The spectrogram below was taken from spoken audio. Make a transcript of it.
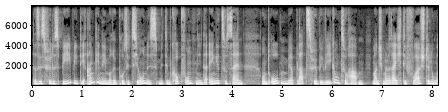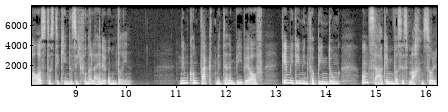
dass es für das Baby die angenehmere Position ist, mit dem Kopf unten in der Enge zu sein und oben mehr Platz für Bewegung zu haben, manchmal reicht die Vorstellung aus, dass die Kinder sich von alleine umdrehen. Nimm Kontakt mit deinem Baby auf, geh mit ihm in Verbindung und sag ihm, was es machen soll,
